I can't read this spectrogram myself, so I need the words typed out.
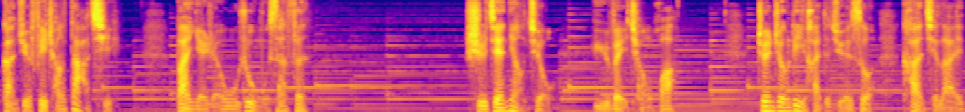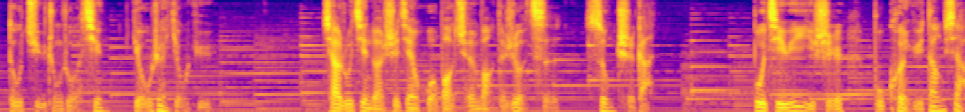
感觉非常大气，扮演人物入木三分。时间酿酒，余味成花，真正厉害的角色看起来都举重若轻，游刃有余。恰如近段时间火爆全网的热词‘松弛感’，不急于一时，不困于当下。”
